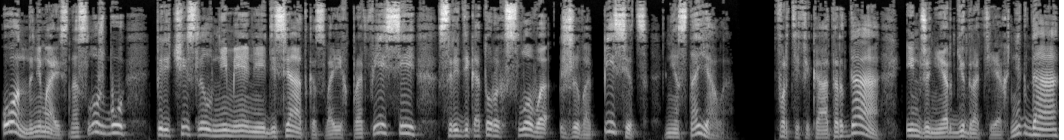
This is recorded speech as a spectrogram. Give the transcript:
он, нанимаясь на службу, перечислил не менее десятка своих профессий, среди которых слово «живописец» не стояло. Фортификатор – да, инженер-гидротехник – да,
